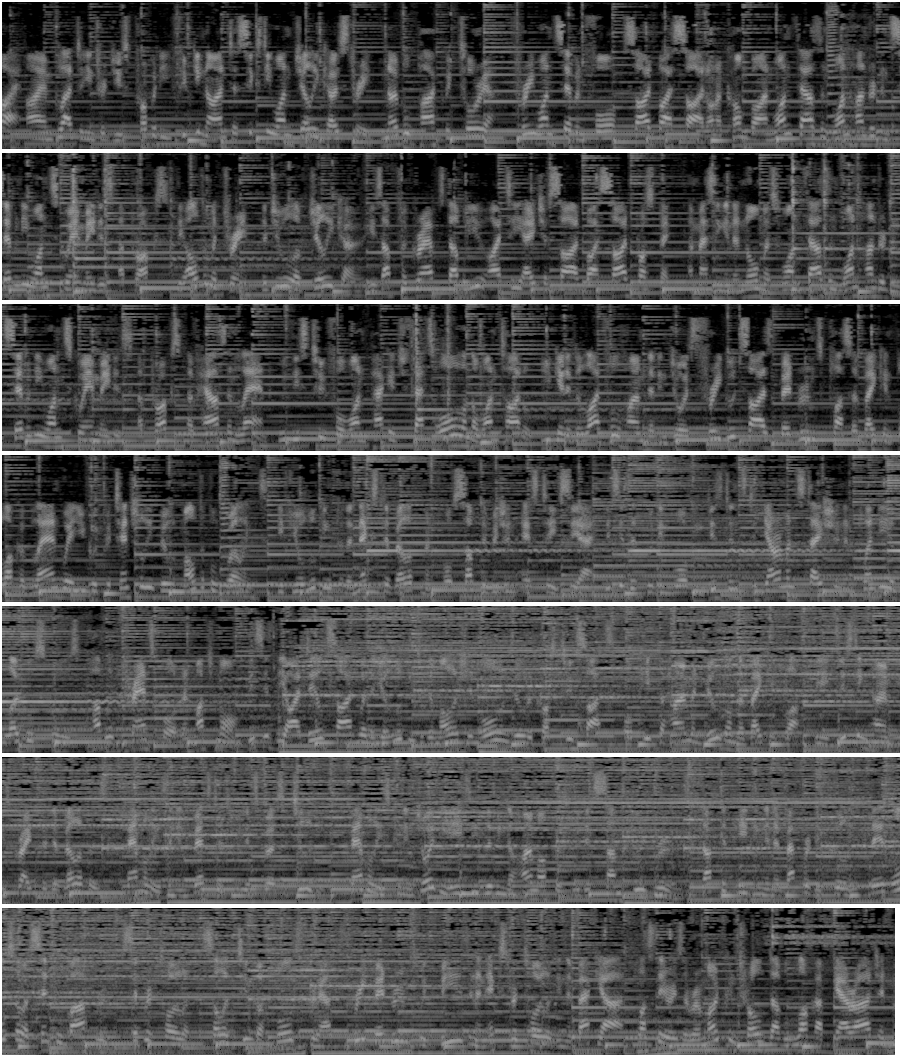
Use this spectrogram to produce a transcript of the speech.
Hi, I am glad to introduce property 59 to 61 Jellicoe Street, Noble Park, Victoria, 3174, side by side on a combine 1,171 square meters, approx. The ultimate dream, the jewel of Jellicoe, is up for grabs WITH a side by side prospect, amassing an enormous 1,171 square meters, approx. of house and land. With this 2 for 1 package, that's all on the one title. You get a delightful home that enjoys three good sized bedrooms plus a vacant block of land where you could potentially build multiple dwellings. If you're looking for the next development or subdivision STCA, this is it within walking distance to Yarraman Station and plenty of local schools, public transport and much more. This is the ideal site whether you're looking to demolish it all and build across two sites, or keep the home and build on the vacant block. The existing home is great for developers, families and investors with its versatility. Families can enjoy the easy living the home office with its sun-cooled rooms, ducted heating and evaporative cooling. There's also a central bathroom, separate toilet, solid timber floors throughout, three bedrooms with beers and an extra toilet in the backyard. Plus there is a remote controlled double lock-up garage and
